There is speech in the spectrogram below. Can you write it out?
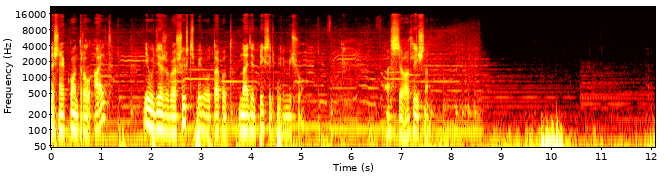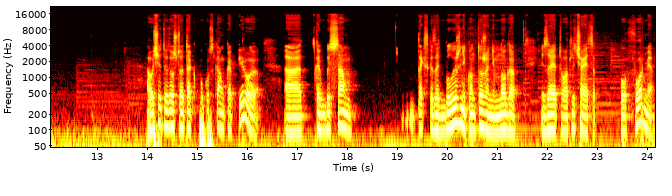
точнее Ctrl-Alt и удерживая Shift теперь вот так вот на один пиксель перемещу. А все, отлично. А учитывая то, что я так по кускам копирую, а, как бы сам, так сказать, булыжник, он тоже немного из-за этого отличается по форме,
